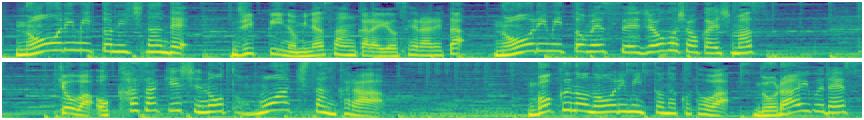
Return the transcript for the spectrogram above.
「No Limit」にちなんでジッピーの皆さんから寄せられた No Limit メッセージをご紹介します。今日は岡崎市の智明さんから。僕の No Limit なことはドライブです。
